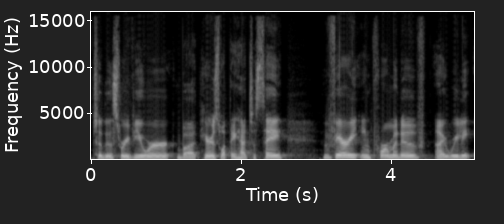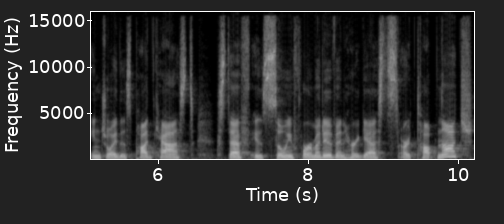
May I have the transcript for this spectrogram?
to this reviewer, but here's what they had to say very informative. I really enjoy this podcast. Steph is so informative and her guests are top notch.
